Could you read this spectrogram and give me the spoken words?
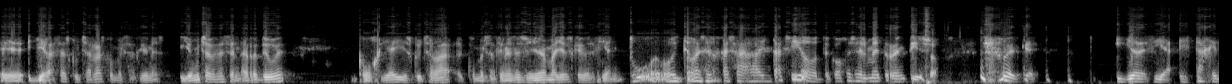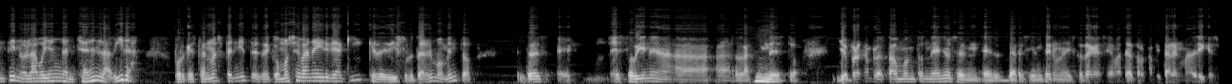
eh, llegas a escuchar las conversaciones. Y yo muchas veces en la RTV cogía y escuchaba conversaciones de señoras mayores que decían, tú hoy te vas a casa en taxi o te coges el metro en Tirso. ¿Sabes qué? Y yo decía, esta gente no la voy a enganchar en la vida, porque están más pendientes de cómo se van a ir de aquí que de disfrutar el momento. Entonces, eh, esto viene a, a- relación de esto. Yo, por ejemplo, he estado un montón de años en- en- de residente en una discoteca que se llama Teatro Capital en Madrid, que es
